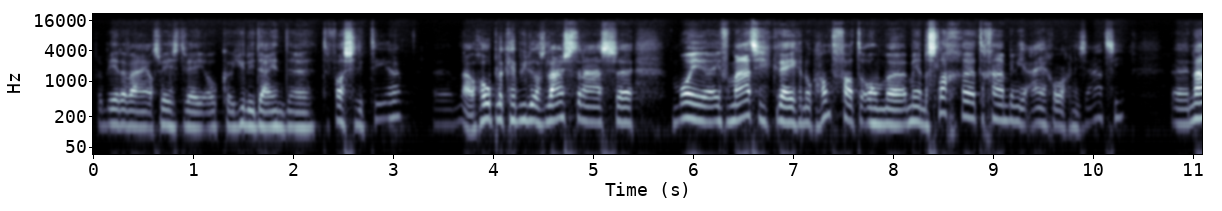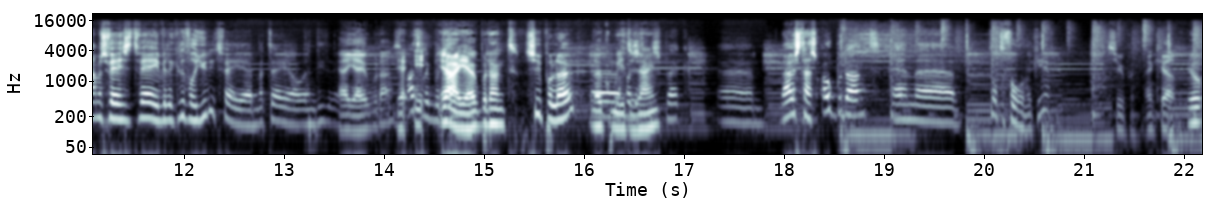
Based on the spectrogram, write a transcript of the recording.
proberen wij als WZ2 ook jullie daarin te faciliteren. Nou, hopelijk hebben jullie als luisteraars mooie informatie gekregen en ook handvatten om eh, mee aan de slag te gaan binnen je eigen organisatie. Eh, namens WZ2 wil ik in ieder geval jullie twee, eh, Matteo en Diederik, ja, jij ook bedankt. Ja, Hartelijk ja, bedankt. jij ook bedankt. superleuk. Leuk om eh, hier te zijn. Gesprek. Eh, luisteraars ook bedankt en eh, tot de volgende keer. Super, dankjewel. Jo.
